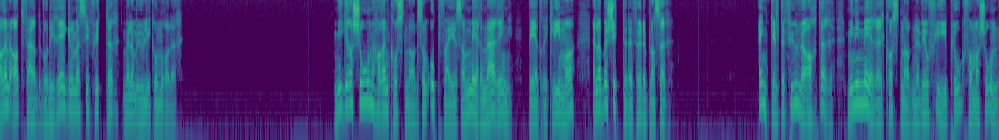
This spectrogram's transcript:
har en atferd hvor de regelmessig flytter mellom ulike områder. Migrasjon har en kostnad som oppveies av mer næring, bedre klima eller beskyttede fødeplasser. Enkelte fuglearter minimerer kostnadene ved å fly i plogformasjon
